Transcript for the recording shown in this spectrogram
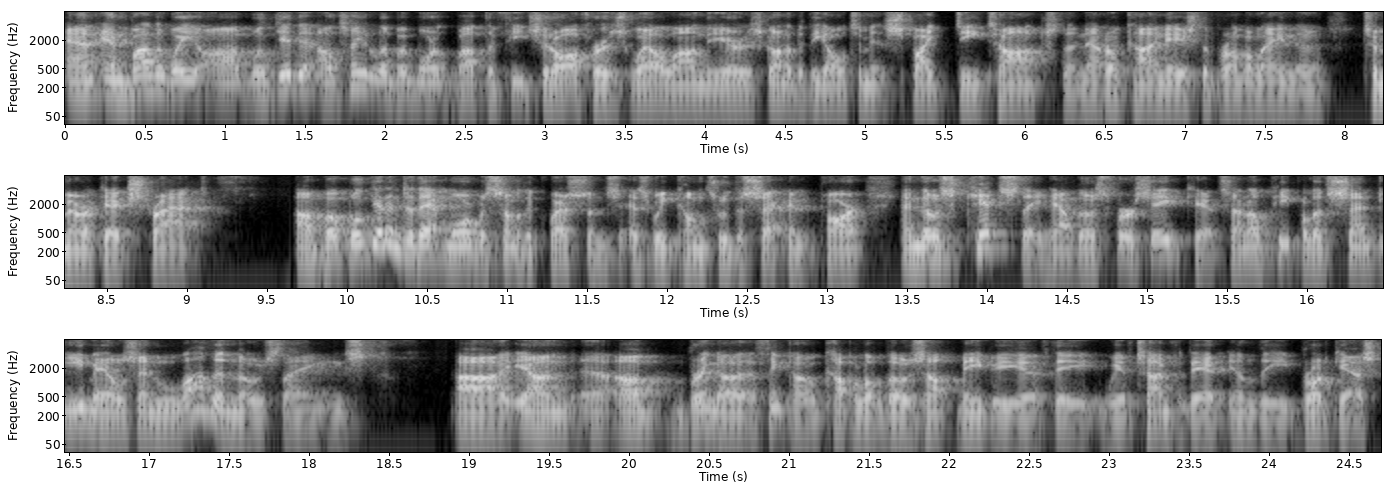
And and by the way, uh, we'll get. I'll tell you a little bit more about the featured offer as well on the air. It's going to be the ultimate spike detox, the nattokinase, the bromelain, the turmeric extract. Uh, but we'll get into that more with some of the questions as we come through the second part. And those kits they have, those first aid kits. I know people have sent emails and loving those things. Uh, and uh, I'll bring, a, I think, a couple of those up maybe if they we have time for that in the broadcast.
